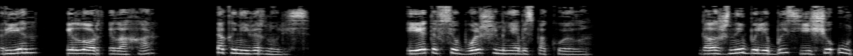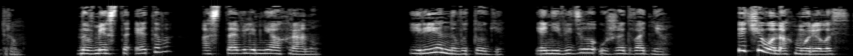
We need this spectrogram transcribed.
Риен и лорд Элахар так и не вернулись. И это все больше меня беспокоило. Должны были быть еще утром, но вместо этого оставили мне охрану. И в итоге я не видела уже два дня. «Ты чего нахмурилась?»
